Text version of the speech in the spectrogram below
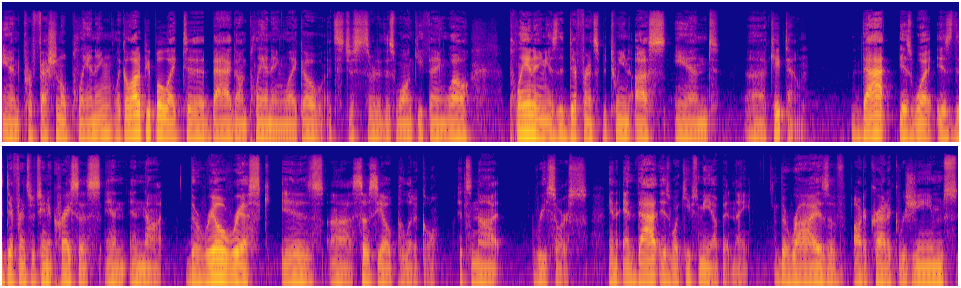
and professional planning, like a lot of people like to bag on planning, like, oh, it's just sort of this wonky thing. Well, planning is the difference between us and uh, Cape Town. That is what is the difference between a crisis and, and not. The real risk is uh, socio political, it's not resource. And, and that is what keeps me up at night the rise of autocratic regimes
